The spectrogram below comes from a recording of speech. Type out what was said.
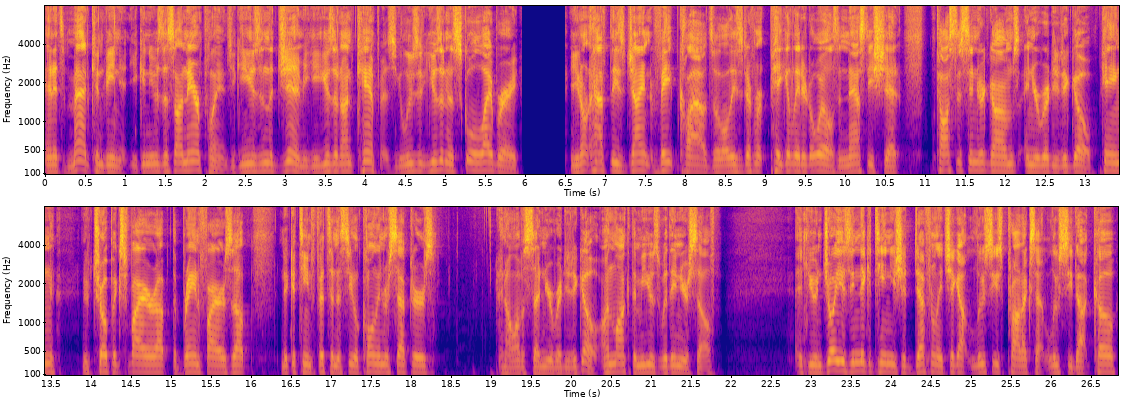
and it's mad convenient. You can use this on airplanes. You can use it in the gym. You can use it on campus. You can use it, use it in a school library. You don't have these giant vape clouds with all these different pegulated oils and nasty shit. Toss this in your gums and you're ready to go. Ping, nootropics fire up, the brain fires up, nicotine fits in acetylcholine receptors, and all of a sudden you're ready to go. Unlock the muse within yourself. If you enjoy using nicotine, you should definitely check out Lucy's products at lucy.co.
